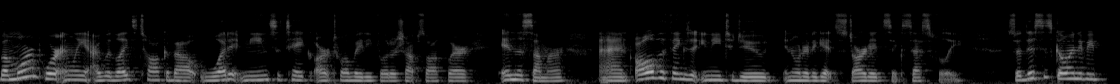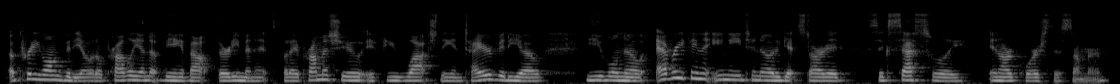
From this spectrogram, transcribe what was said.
but more importantly, I would like to talk about what it means to take Art 1280 Photoshop software in the summer and all the things that you need to do in order to get started successfully. So this is going to be a pretty long video. It'll probably end up being about 30 minutes, but I promise you if you watch the entire video, you will know everything that you need to know to get started successfully in our course this summer.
